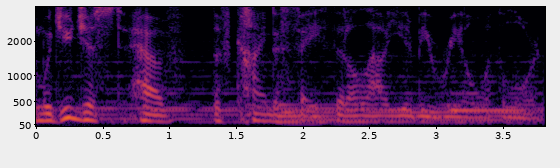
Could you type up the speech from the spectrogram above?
And would you just have the kind of faith that allow you to be real with the Lord?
